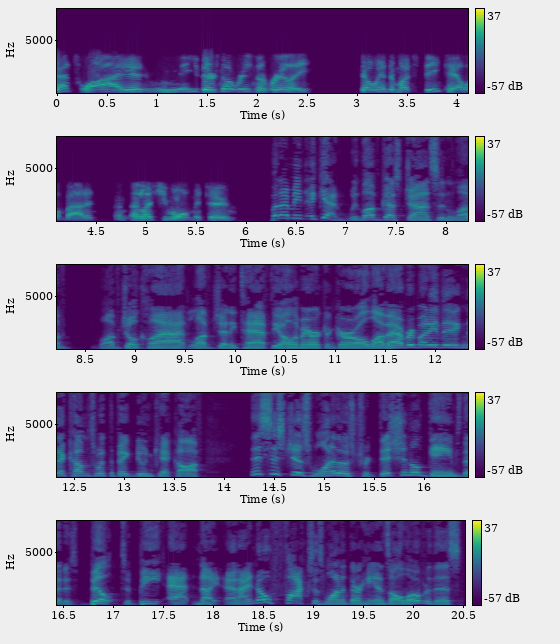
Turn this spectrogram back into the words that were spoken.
that's why it, there's no reason to really go into much detail about it unless you want me to. But I mean, again, we love Gus Johnson, love love Joel Klatt, love Jenny Taft, the All American girl, love everybody that comes with the big noon kickoff. This is just one of those traditional games that is built to be at night. And I know Fox has wanted their hands all over this.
